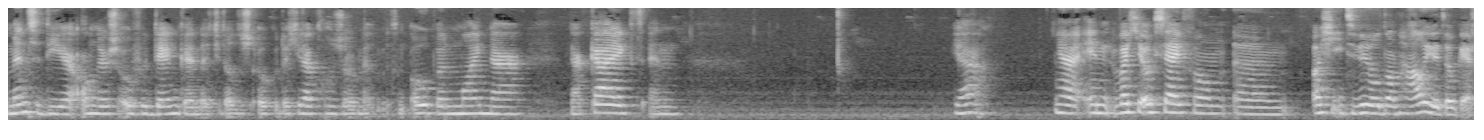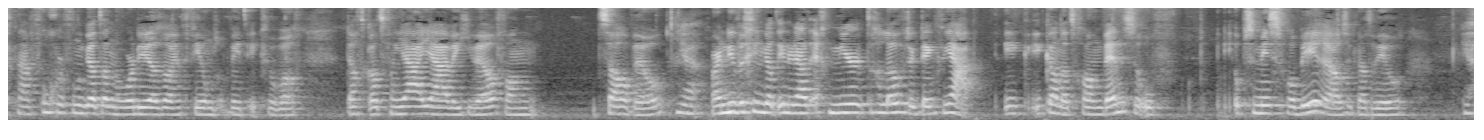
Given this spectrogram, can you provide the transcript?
mensen die er anders over denken en dat je dat dus ook dat je daar gewoon zo met, met een open mind naar, naar kijkt en ja, Ja, en wat je ook zei van ehm, als je iets wil, dan haal je het ook echt. Nou, vroeger vond ik dat dan, hoorde je dat wel in films of weet ik veel wat. Dacht ik altijd van ja, ja, weet je wel, van het zal wel. ja, Maar nu begin ik dat inderdaad echt meer te geloven. Dat ik denk van ja, ik, ik kan dat gewoon wensen of op zijn minst proberen als ik dat wil. Ja.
